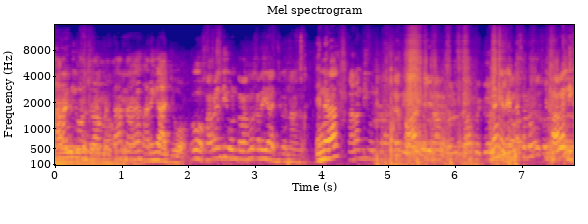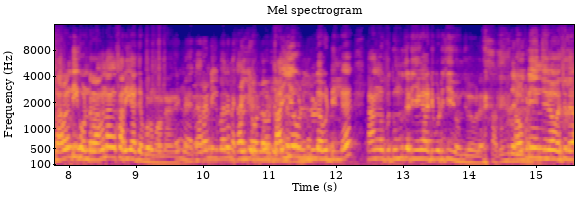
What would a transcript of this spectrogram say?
கரண்டி ஒன்றாம தான் நாங்கள் கறி ஆச்சுவோம் ஓ கரண்டி ஒன்றாம கரையாச்சு வேணாங்க என்னடா? கரண்டி ஒன்றாம இல்லைங்க என்ன சொல்லுவோம் கரண்டி கரண்டி கொண்டுறாம நாங்கள் கரையாச்ச போகிறோமா நாங்கள் என்ன கரண்டிக்கு பதில் என்ன கையை உள்ள விட்டு கையை உள்ள விட்டு இல்லை. இப்போ தும்பு தடி எங்க அடிப்படி செய்வோம் சில அப்படியே சில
